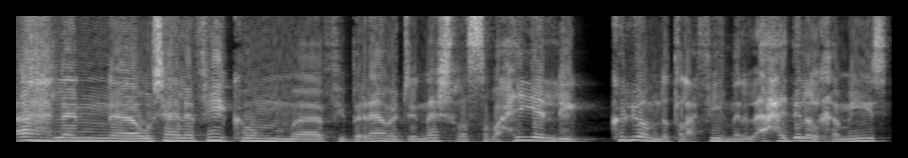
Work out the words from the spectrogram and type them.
أهلا وسهلا فيكم في برنامج النشرة الصباحية اللي كل يوم نطلع فيه من الأحد إلى الخميس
